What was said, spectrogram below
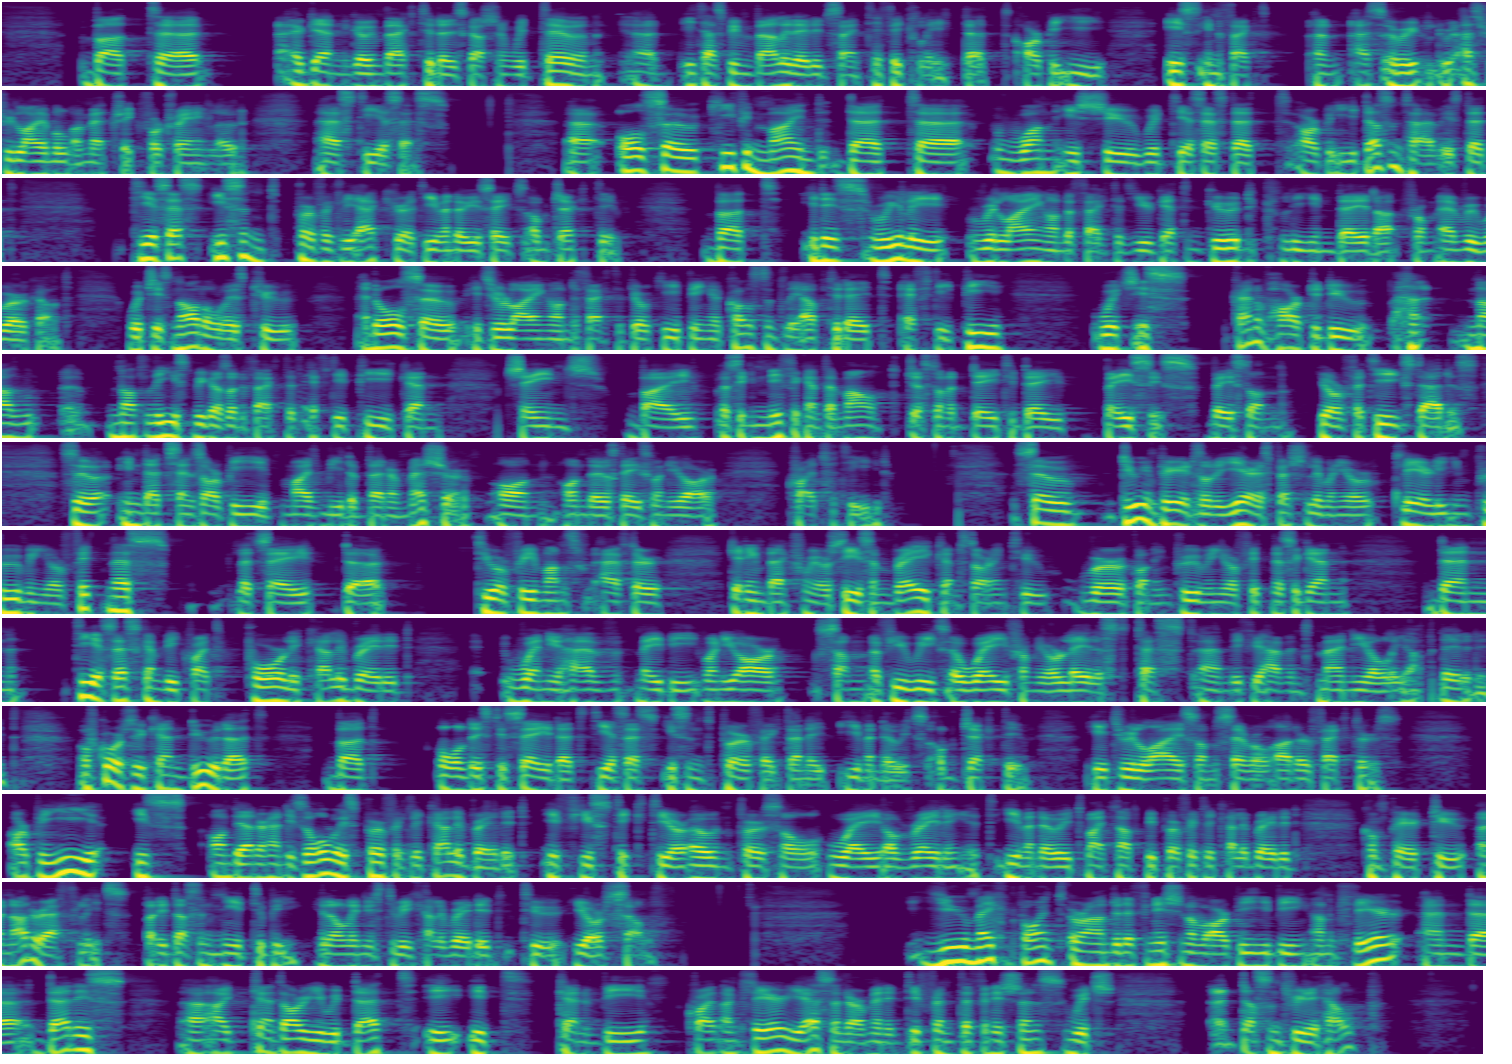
but uh, again, going back to the discussion with Teun, uh, it has been validated scientifically that RPE is in fact an, as re- as reliable a metric for training load as TSS. Uh, also, keep in mind that uh, one issue with TSS that RPE doesn't have is that TSS isn't perfectly accurate, even though you say it's objective. But it is really relying on the fact that you get good, clean data from every workout, which is not always true. And also, it's relying on the fact that you're keeping a constantly up to date FTP, which is kind of hard to do, not not least because of the fact that FTP can change by a significant amount just on a day to day basis based on your fatigue status. So in that sense, RPE might be the better measure on on those days when you are quite fatigued. So during periods of the year, especially when you're clearly improving your fitness, let's say the two or three months after getting back from your season break and starting to work on improving your fitness again, then TSS can be quite poorly calibrated when you have maybe when you are some a few weeks away from your latest test and if you haven't manually updated it. Of course you can do that, but all this to say that TSS isn't perfect and it, even though it's objective, it relies on several other factors. RPE is, on the other hand, is always perfectly calibrated if you stick to your own personal way of rating it, even though it might not be perfectly calibrated compared to another athlete's, but it doesn't need to be. It only needs to be calibrated to yourself. You make a point around the definition of RPE being unclear, and uh, that is, uh, I can't argue with that. It, it, can be quite unclear, yes, and there are many different definitions, which uh, doesn't really help.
